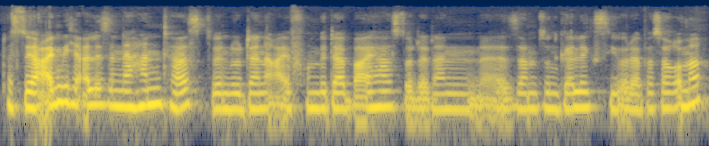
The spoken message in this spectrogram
dass du ja eigentlich alles in der Hand hast, wenn du dein iPhone mit dabei hast oder dein äh, Samsung Galaxy oder was auch immer.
